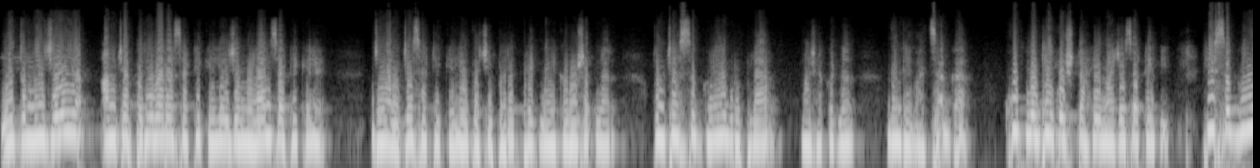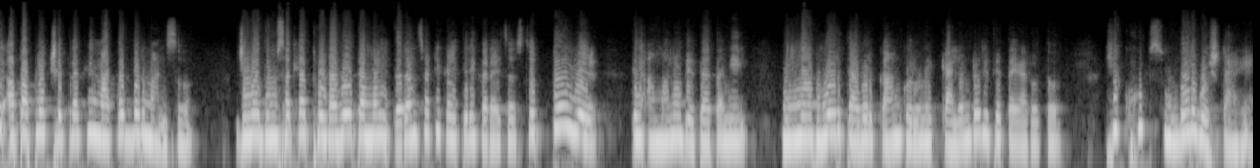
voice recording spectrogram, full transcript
आणि तुम्ही जे आमच्या परिवारासाठी केलं जे मुलांसाठी केलंय जे आमच्यासाठी केलंय त्याची परतफेड नाही करू शकणार. तुमच्या सगळ्या ग्रुपला माझ्याकडनं धन्यवाद सांगा. खूप मोठी गोष्ट आहे माझ्यासाठी ही. ही सगळी आपापल्या क्षेत्रातली मातब्बर माणसं जेव्हा दिवसातला थोडा वेळ त्यांना इतरांसाठी काहीतरी करायचा असतो तो वेळ ते आम्हाला देतात आणि महिनाभर त्यावर काम करून एक कॅलेंडर इथे तयार होतं. ही खूप सुंदर गोष्ट आहे.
